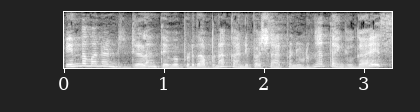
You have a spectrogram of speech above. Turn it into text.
இந்த மாதிரி டீட்டெயிலாம் தேவைப்படுது அப்படின்னா கண்டிப்பாக ஷேர் பண்ணி விடுங்க தேங்க்யூ கைஸ்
